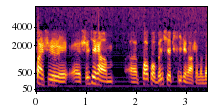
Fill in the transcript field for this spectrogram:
但是呃，实际上呃，包括文学批评啊什么的，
